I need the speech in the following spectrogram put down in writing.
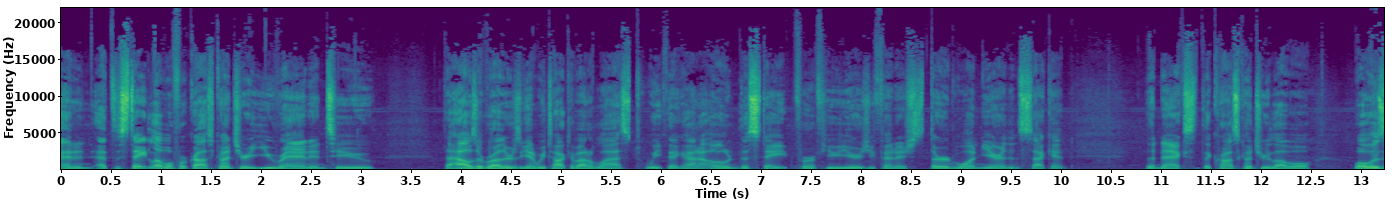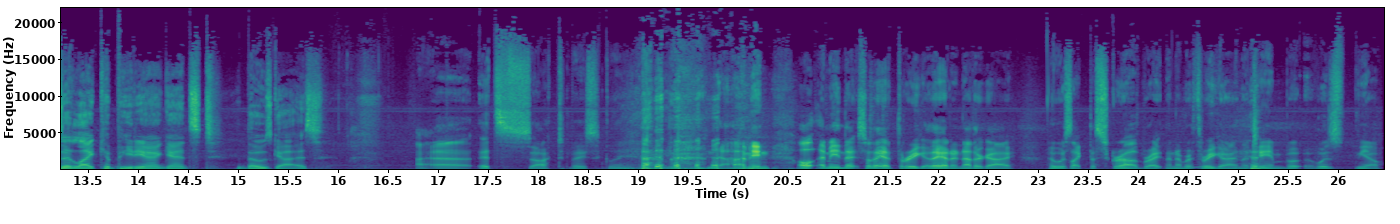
And in, at the state level for cross country, you ran into the Hauser brothers again. We talked about them last week. They kind of owned the state for a few years. You finished third one year and then second the next, the cross country level. What was it like competing against those guys? Uh, it sucked basically. no, I mean, all, I mean, so they had three. They had another guy who was like the scrub, right, the number three guy on the team, but was you know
